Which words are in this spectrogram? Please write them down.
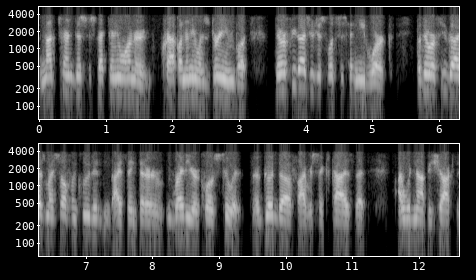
I'm not trying to disrespect anyone or crap on anyone's dream, but there were a few guys who just let's just say need work. But there were a few guys, myself included, I think, that are ready or close to it. A good uh, five or six guys that I would not be shocked to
